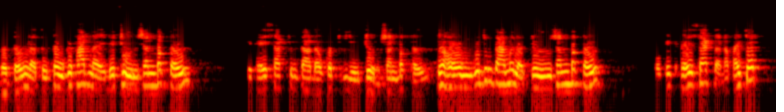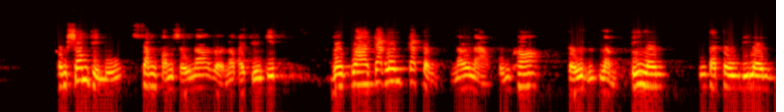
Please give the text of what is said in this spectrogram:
Rồi tưởng là tôi tu cái pháp này để trường sanh bất tử. Cái thể xác chúng ta đâu có chỉ dụ trường sanh bất tử. Cái hồn của chúng ta mới là trường sanh bất tử. Một cái thể xác là nó phải chết. Không sống thì muộn xong phận sự nó rồi nó phải chuyển kiếp. Vượt qua các lớp các tầng, nơi nào cũng khó tự làm tiến lên. Chúng ta tu đi lên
